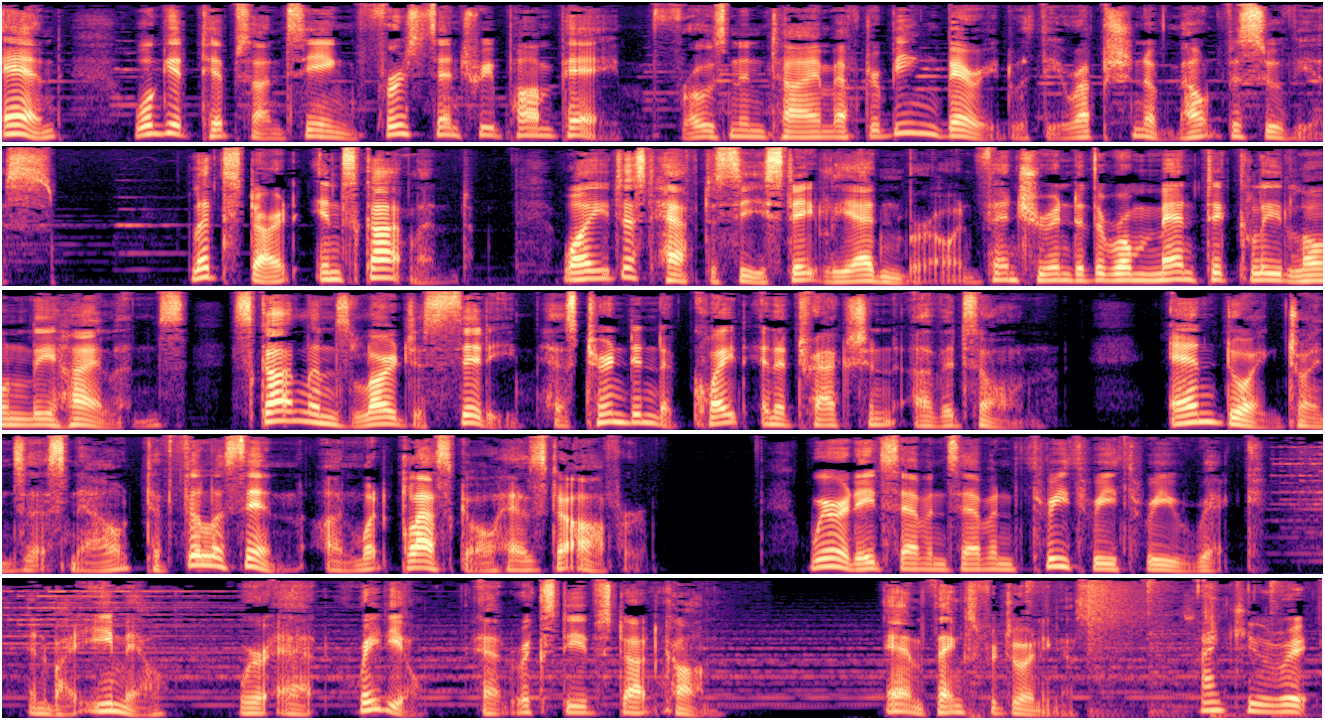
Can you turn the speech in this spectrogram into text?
And we'll get tips on seeing first century Pompeii frozen in time after being buried with the eruption of Mount Vesuvius. Let's start in Scotland. While you just have to see stately Edinburgh and venture into the romantically lonely Highlands, Scotland's largest city has turned into quite an attraction of its own. Anne Doig joins us now to fill us in on what Glasgow has to offer. We're at 877 333 Rick, and by email, we're at radio at ricksteves.com. And thanks for joining us. Thank you, Rick.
